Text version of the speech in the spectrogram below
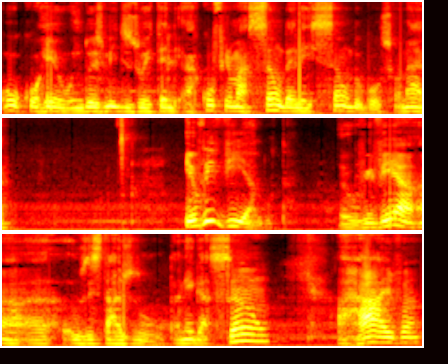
ocorreu em 2018 a confirmação da eleição do Bolsonaro, eu vivi a luta. Eu vivi a, a, a, os estágios da negação, a raiva,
